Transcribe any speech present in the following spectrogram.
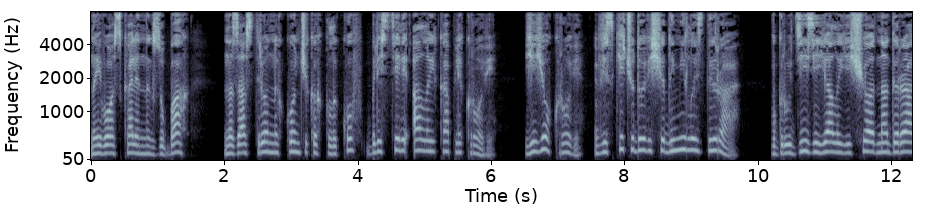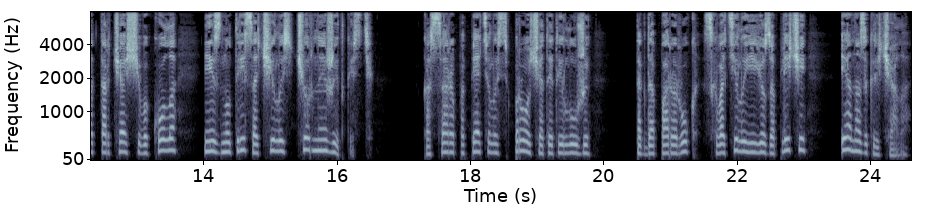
На его оскаленных зубах, на заостренных кончиках клыков блестели алые капли крови. Ее крови. В виске чудовища дымилась дыра. В груди зияла еще одна дыра от торчащего кола — и изнутри сочилась черная жидкость. Кассара попятилась прочь от этой лужи. Тогда пара рук схватила ее за плечи, и она закричала.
